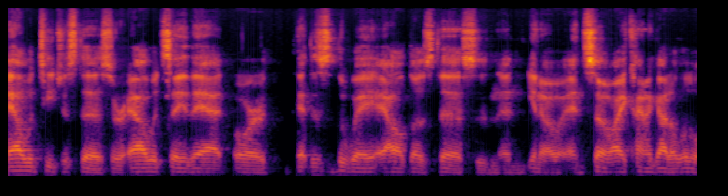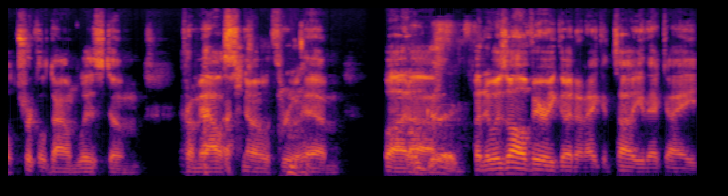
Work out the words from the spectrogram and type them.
Al would teach us this, or Al would say that, or this is the way Al does this, and and you know, and so I kind of got a little trickle down wisdom from Al Snow through him. But oh, uh, but it was all very good, and I can tell you that guy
